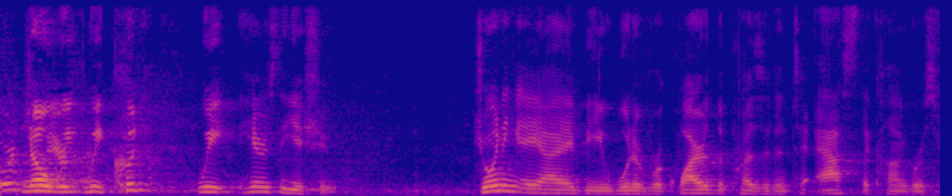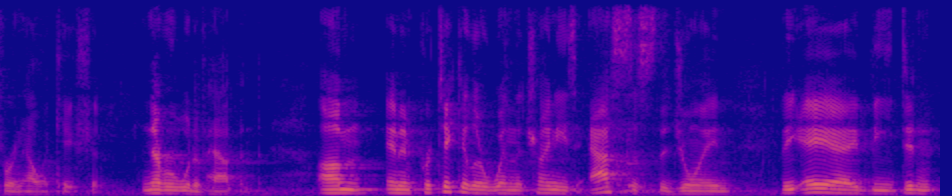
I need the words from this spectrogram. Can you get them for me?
No, we, we could. We here's the issue. Joining AIIB would have required the president to ask the Congress for an allocation. Never would have happened. Um, and in particular, when the Chinese asked us to join, the AIB didn't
